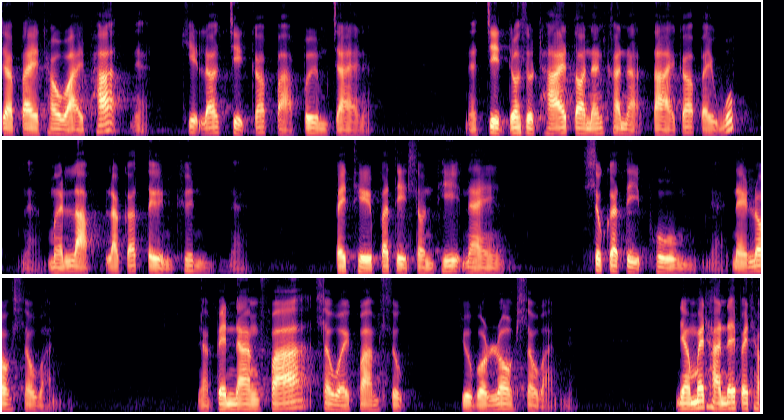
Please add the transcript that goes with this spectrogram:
จะไปถวายพระเนี่ย คิดแล้วจิตก็ปราบปลื้มใจเนี่ยนะจิตดวงสุดท้ายตอนนั้นขณะตายก็ไปวุบนะเหมือนหลับแล้วก็ตื่นขึ้นนะไปถือปฏิสนธิในสุคติภูมินะในโลกสวรรค์นะเป็นนางฟ้าสวยความสุขอยู่บนโลกสวรรค์ยังไม่ทันได้ไปถ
